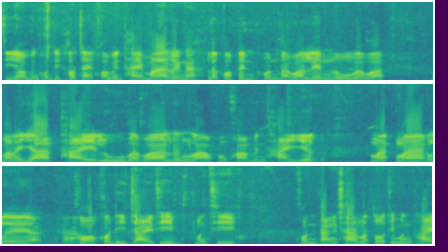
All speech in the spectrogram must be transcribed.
จียอนเป็นคนที่เข้าใจความเป็นไทยมากเลยนะ แล้วก็เป็นคนแบบว่าเรียนรู้แบบว่า มารยาทไทยรู้แบบว่าเรื่องราวของความเป็นไทยเยอะมาก ๆ เลยอะก็ก็ดีใจที่บางทีคนต่างชาติมาโตที่เมืองไทย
